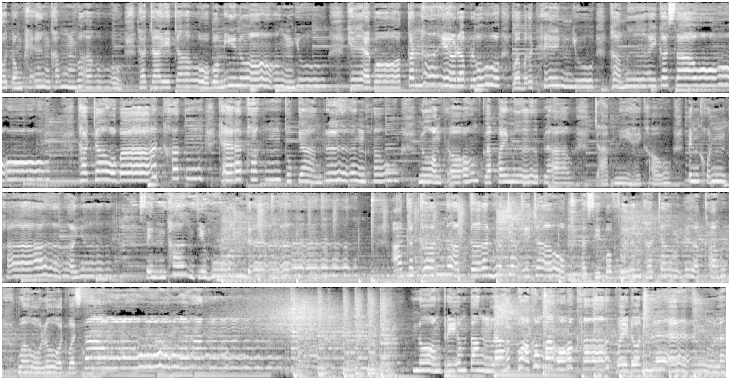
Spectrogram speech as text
บ่ต้องแพงคำเว้า ถ้าใจเจ้าบ่มีน้องอยู่ แค่บอกกันให้รับรู้ ว่าเบิดแห้งอยู่ ถ้าเมื่อยก็เศร้า ถ้าเจ้าเบิดทัก แค่พักทุกอย่างเรื่องเฮาน้องพร้อมกลับไปมือเปล่า จากนี้ให้เขาเป็นคนพายาเส้นทางที่ห่วมเดิน อาจขัดเคินหนักเกินหัวใจเจ้าแต่สิบ่ฟื้นถ้าเจ้าเลือกเขา ว่าโลดว่าเศร้า น้องเตรียมตั้งหลักพอคำว่าอกหักไว้ดนแล้วล่ะ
